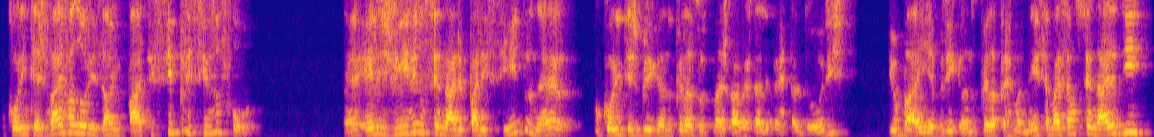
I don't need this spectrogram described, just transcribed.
O Corinthians vai valorizar o empate se preciso for. Né? Eles vivem um cenário parecido, né? o Corinthians brigando pelas últimas vagas da Libertadores e o Bahia brigando pela permanência, mas é um cenário de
